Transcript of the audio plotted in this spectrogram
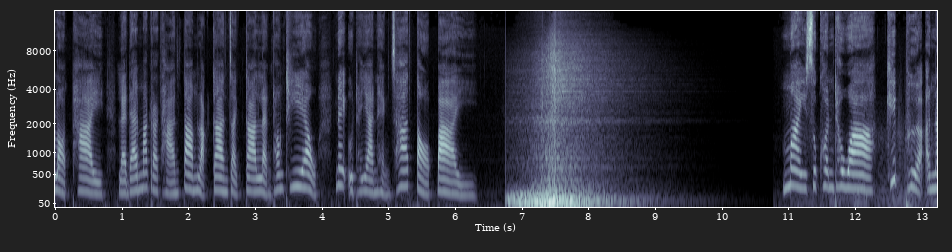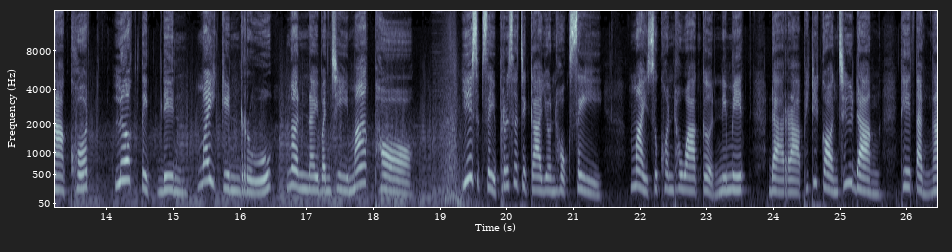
ปลอดภัย และได้มาตรฐานตามหลักการจัดการแหล่งท่องเที่ยว ในอุทยานแห่งชาติต่อไปใหม่สุคนทวา คิดเผื่ออนาคต เลือกติดดิน ไม่กินหรู เงินในบัญชีมากพอ 24 พฤศจิกายน 64 ใหม่สุคนทวาเกิดนิมิต ดาราพิธีกรชื่อดัง ที่แต่งง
